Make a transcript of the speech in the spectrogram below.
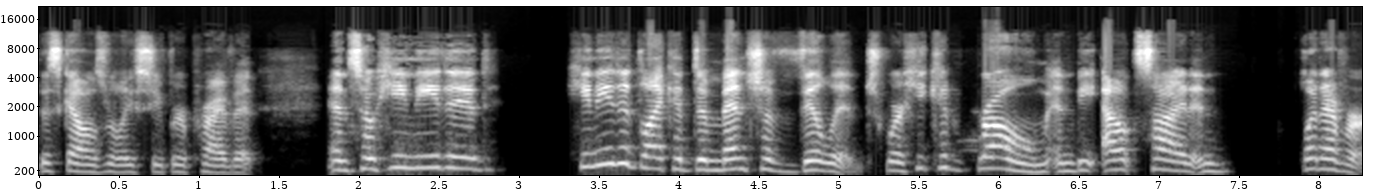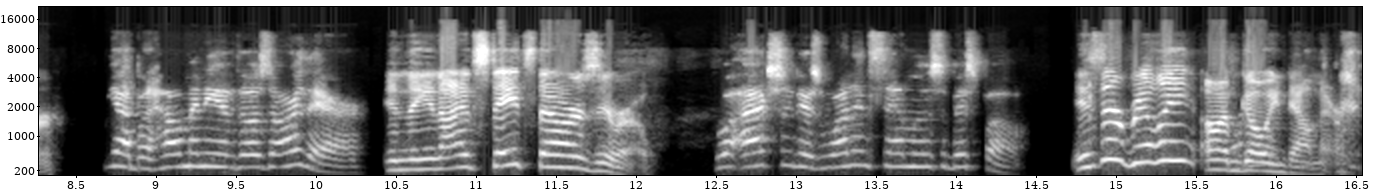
this guy was really super private. And so he needed he needed like a dementia village where he could roam and be outside and whatever. Yeah but how many of those are there? In the united states there are zero. Well actually there's one in san luis obispo. Is there really? Oh i'm going down there.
